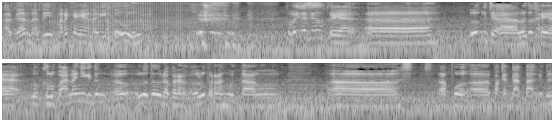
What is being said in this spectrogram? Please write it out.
agar nanti mereka yang lagi ke lu. Sih lu kayak uh, lu lu tuh kayak lu kelupaan aja gitu lu tuh udah pernah lu pernah hutang uh, apa uh, paket data gitu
